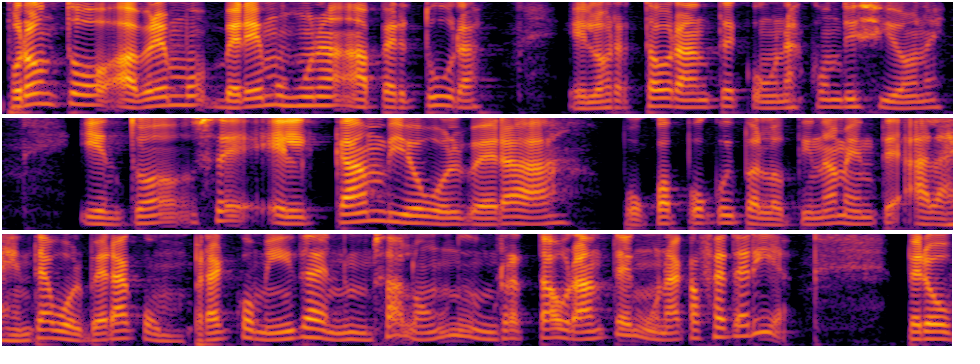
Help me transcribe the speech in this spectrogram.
Pronto veremos una apertura en los restaurantes con unas condiciones y entonces el cambio volverá poco a poco y paulatinamente a la gente a volver a comprar comida en un salón, en un restaurante, en una cafetería. Pero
